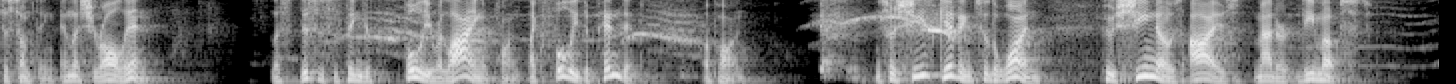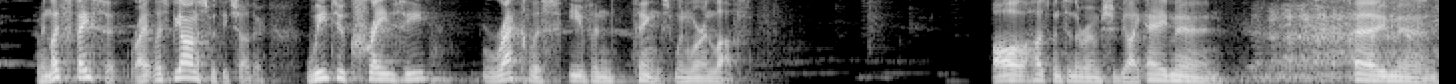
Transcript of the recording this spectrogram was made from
to something unless you're all in. Unless this is the thing you're fully relying upon, like fully dependent upon. And so she's giving to the one who she knows eyes matter the most. I mean, let's face it, right? Let's be honest with each other. We do crazy, reckless, even things when we're in love. All husbands in the room should be like, Amen. Amen.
